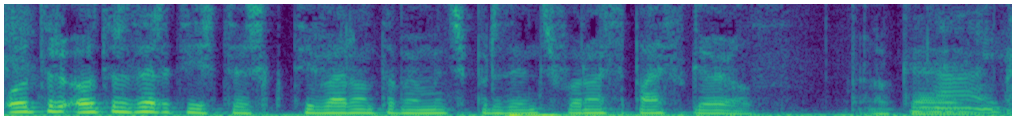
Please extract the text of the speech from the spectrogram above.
Outro, outros artistas que tiveram também muitos presentes foram as Spice Girls. Ok. Nice.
